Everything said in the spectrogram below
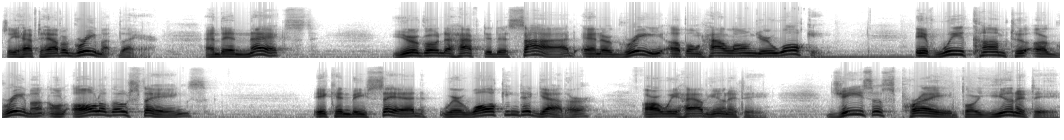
So you have to have agreement there. And then next, you're going to have to decide and agree upon how long you're walking. If we come to agreement on all of those things, it can be said we're walking together or we have unity. Jesus prayed for unity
